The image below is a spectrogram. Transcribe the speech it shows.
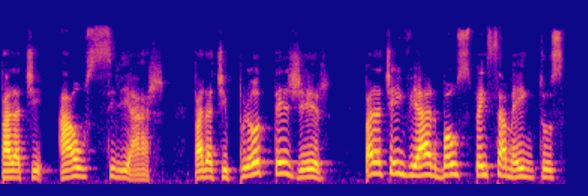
para te auxiliar, para te proteger, para te enviar bons pensamentos,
